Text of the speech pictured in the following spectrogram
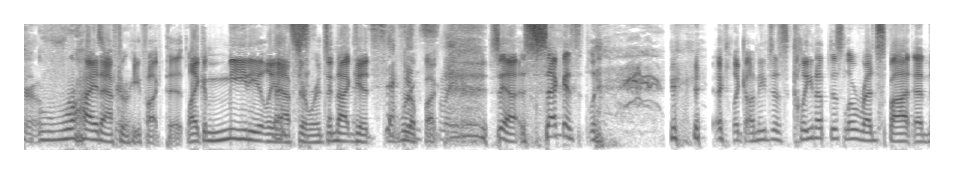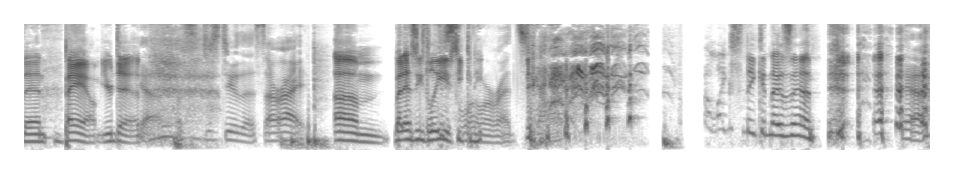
right after true. he fucked it, like immediately That's- afterwards, and not get real fucked. later. So yeah, seconds. like I need to just clean up this little red spot, and then bam, you're dead. Yeah, let's just do this. All right. Um, but as he leaves, he can. red spot. I like sneaking those in. yeah.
